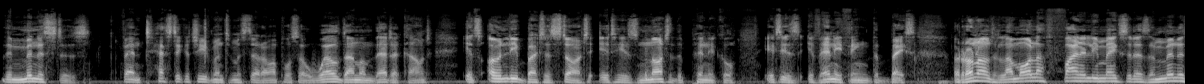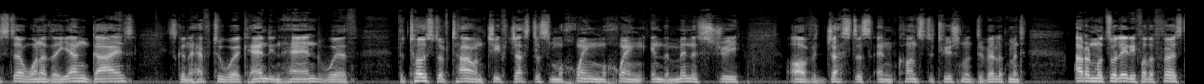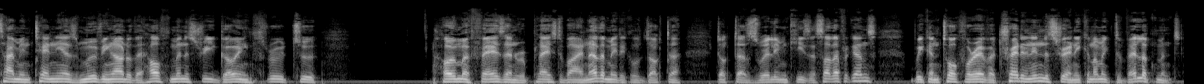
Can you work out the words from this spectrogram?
the ministers. Fantastic achievement, Mr. Ramaphosa. Well done on that account. It's only but a start. It is not the pinnacle. It is, if anything, the base. Ronald Lamola finally makes it as a minister, one of the young guys. He's going to have to work hand in hand with the toast of town, Chief Justice Mogoeng Mogoeng, in the Ministry of Justice and Constitutional Development. Aaron Motsoaledi, for the first time in 10 years, moving out of the health ministry, going through to Home Affairs and replaced by another medical doctor, Dr. Zweli Mkhize. South Africans, we can talk forever. Trade and industry and economic development.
